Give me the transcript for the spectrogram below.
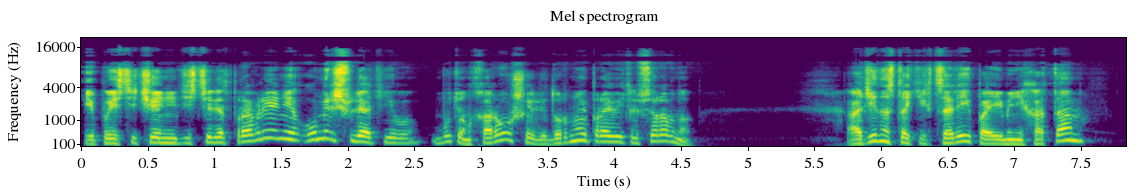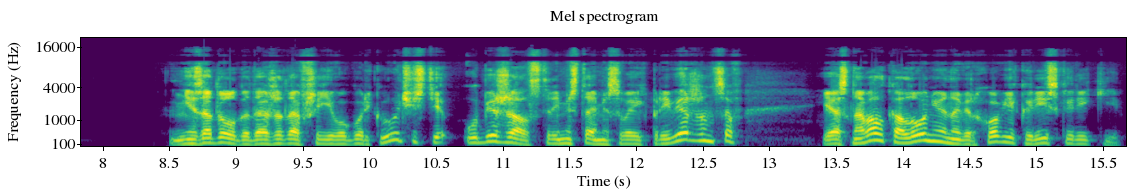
И по истечении десяти лет правления умерщвлять его, будь он хороший или дурной правитель, все равно. Один из таких царей по имени Хатам, незадолго до ожидавшей его горькой участи, убежал с тремястами своих приверженцев и основал колонию на верховье Корейской реки,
